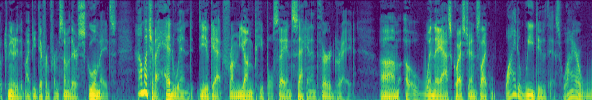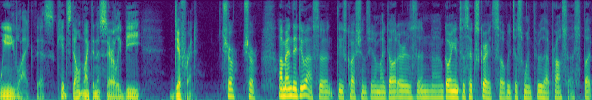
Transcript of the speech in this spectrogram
a community that might be different from some of their schoolmates. How much of a headwind do you get from young people, say in second and third grade? Um, uh, when they ask questions like, why do we do this? Why are we like this? Kids don't like to necessarily be different. Sure, sure. Um, and they do ask uh, these questions. You know, my daughter is in, uh, going into sixth grade, so we just went through that process. But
